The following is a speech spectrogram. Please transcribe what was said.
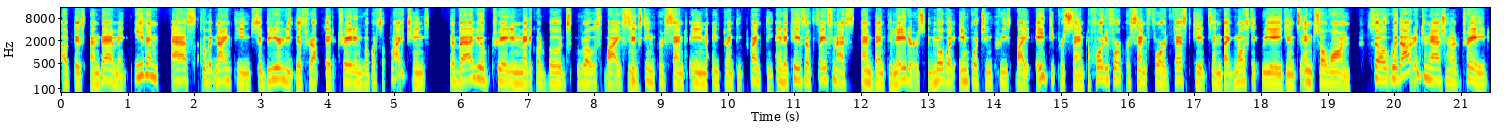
of this pandemic. Even as COVID nineteen severely disrupted trade and global supply chains, the value of trade in medical goods rose by 16% in, in 2020. In the case of face masks and ventilators, global imports increased by 80%, 44% for test kits and diagnostic reagents, and so on. So without international trade,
